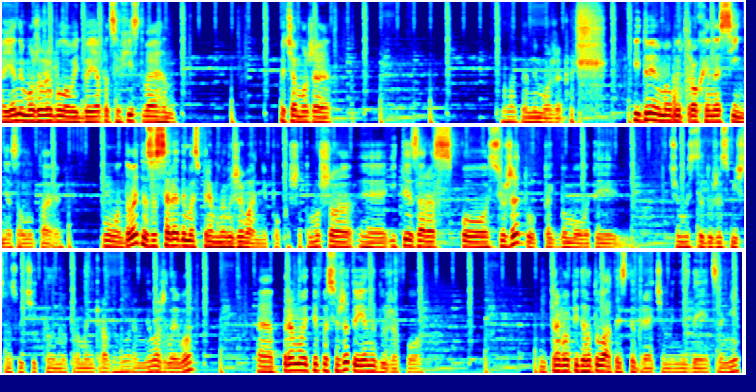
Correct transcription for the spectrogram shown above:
А я не можу рибу ловити, бо я пацифіст веган. Хоча може. Ладно, не може. Піду я, мабуть, трохи насіння залутаю. О, давайте зосередимось прямо на виживанні поки що, тому що е, іти зараз по сюжету, так би мовити, чомусь це дуже смішно звучить, коли ми про Майнкрафт говоримо, неважливо. Е, прямо йти по сюжету я не дуже по. Треба підготуватись добряче, мені здається, ні?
